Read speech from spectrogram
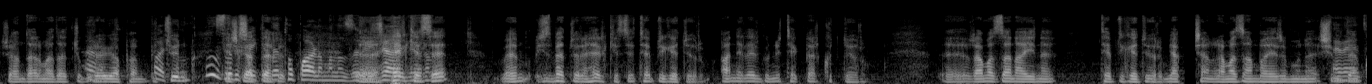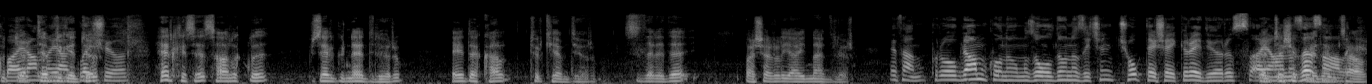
jandarmada görev Evet, yapan bütün hızlı bir şekilde teşkilatlar- toparlamanızı ee, rica herkese ediyorum. ve hizmet veren herkese tebrik ediyorum. Anneler Günü tekrar kutluyorum. Ee, Ramazan ayını tebrik ediyorum. Yaklaşan Ramazan bayramını şimdiden Evet kutluyorum. Tebrik ediyorum. yaklaşıyor. Herkese sağlıklı, güzel günler diliyorum. Evde kal Türkiye'm diyorum. Sizlere de başarılı yayınlar diliyorum. Efendim program konuğumuz olduğunuz için çok teşekkür ediyoruz. Ben teşekkür Ayağınıza ederim. sağlık. Sağ olun.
